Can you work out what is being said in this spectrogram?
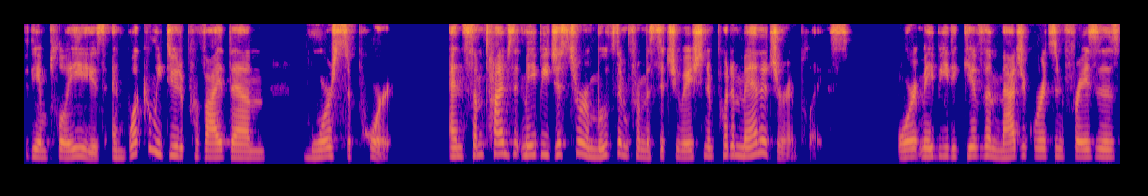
for the employees and what can we do to provide them more support? And sometimes it may be just to remove them from a situation and put a manager in place or it may be to give them magic words and phrases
